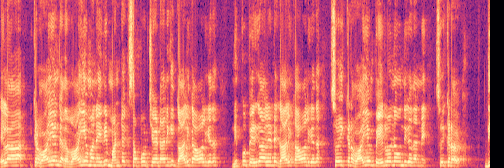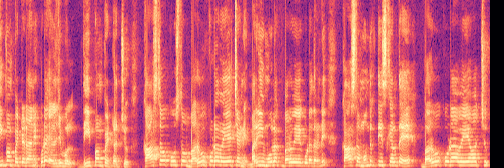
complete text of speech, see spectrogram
ఎలా? ఇక్కడ వాయుం కదా. వాయుం అనేది మంటకు సపోర్ట్ చేయడానికి గాలి కావాలి కదా. నిప్పు పెరగాలంటే గాలి కావాలి కదా. సో ఇక్కడ వాయుం పేరులోనే ఉంది కదండి. సో ఇక్కడ దీపం పెట్టడానికి కూడా ఎలిజిబుల్ దీపం పెట్టచ్చు. కాస్తో కూస్తో బరువు కూడా వేయచ్చండి. మరి ఈ మూలకు బరువు వేయకూడదండి. కాస్త ముందుకు తీసుకెళ్తే బరువు కూడా వేయవచ్చు.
